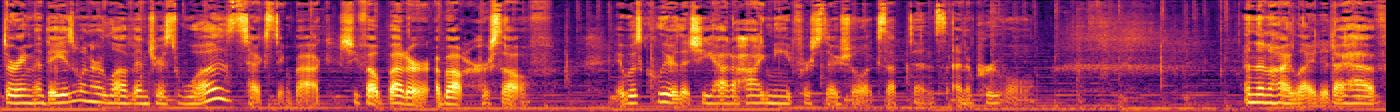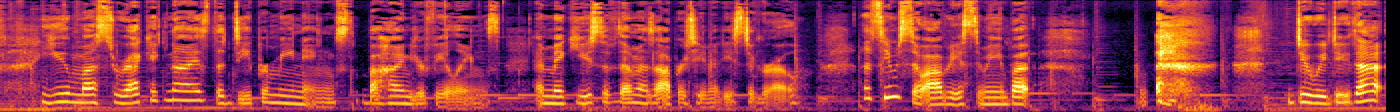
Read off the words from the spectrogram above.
During the days when her love interest was texting back, she felt better about herself. It was clear that she had a high need for social acceptance and approval. And then highlighted, I have you must recognize the deeper meanings behind your feelings and make use of them as opportunities to grow. That seems so obvious to me, but do we do that?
